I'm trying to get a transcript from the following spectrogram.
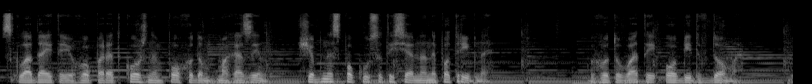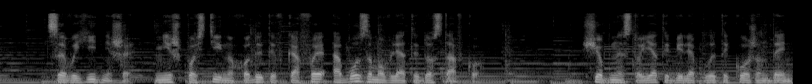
Складайте його перед кожним походом в магазин, щоб не спокуситися на непотрібне. Готувати обід вдома. Це вигідніше, ніж постійно ходити в кафе або замовляти доставку. Щоб не стояти біля плити кожен день,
